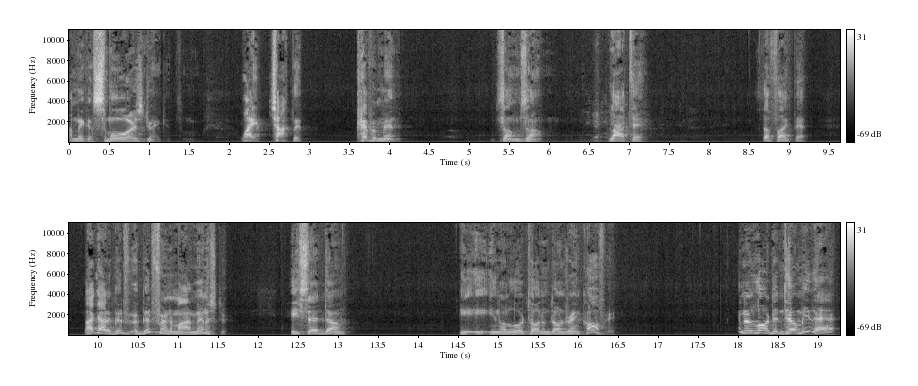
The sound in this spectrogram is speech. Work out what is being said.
I make a s'mores drink, white chocolate, peppermint, something, something, latte, stuff like that. I got a good, a good friend of mine, minister. He said, um, he, he, you know, the Lord told him don't drink coffee. And the Lord didn't tell me that.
